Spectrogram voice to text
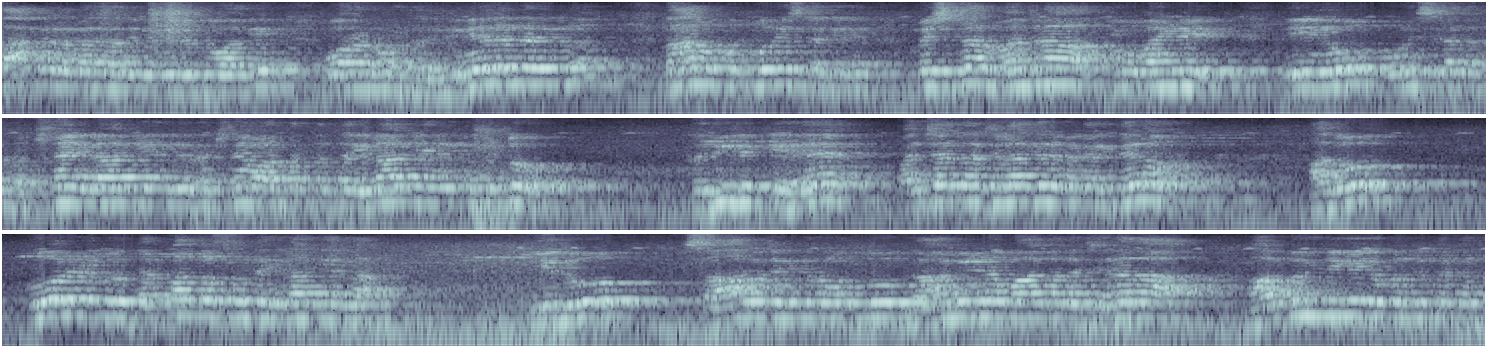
ದಾಖಲೆಗಳ ವಿರುದ್ಧವಾಗಿ ಹೋರಾಟ ನೀನೇನಂದ್ರೆ ಹೇಳಿದ್ರು ನಾನು ಒಬ್ಬ police mister Manjunath you mind it ನೀನು ಪೊಲೀಸ್ ಇಲಾಖೆ ರಕ್ಷಣಾ ಇಲಾಖೆಯಲ್ಲಿ ರಕ್ಷಣೆ ಮಾಡ್ತಕ್ಕಂಥ ಇಲಾಖೆಯನ್ನು ಬಿಟ್ಟು ಕದೀಲಿಕ್ಕೆ ಪಂಚಾಯತ್ ರಾಜ್ ಇಲಾಖೆ ಬೇಕಾಗಿತ್ತೇನು? ಅದು ಕೋರಿಡಿದು ದಪ್ಪ ತೋರಿಸುವಂತ ಇಲಾಖೆ ಅಲ್ಲ. ಇದು ಸಾರ್ವಜನಿಕರು ಮತ್ತು ಗ್ರಾಮೀಣ ಭಾಗದ ಜನರ ಅಭಿವೃದ್ಧಿಗೆ ಬಂದಿರತಕ್ಕಂಥ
